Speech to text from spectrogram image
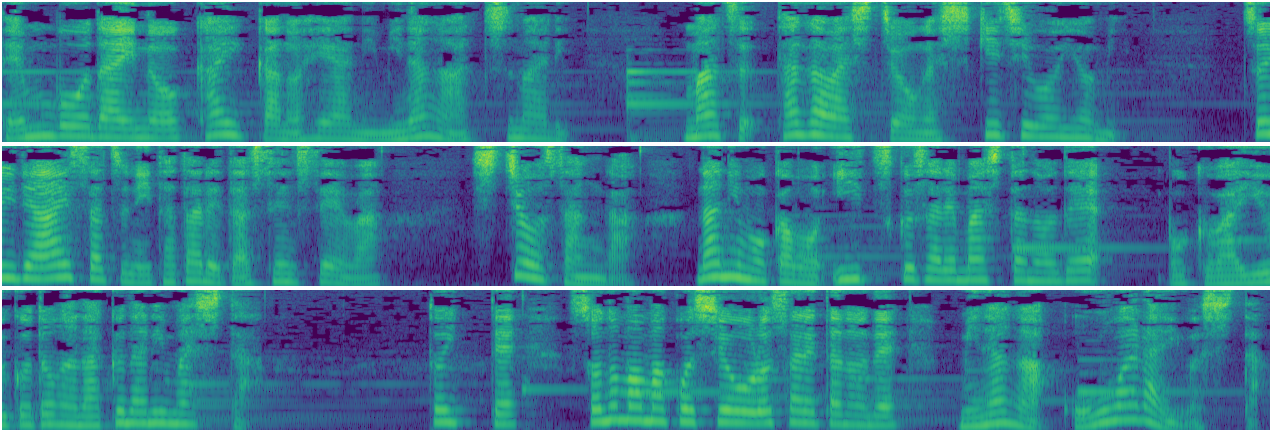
展望台の開花の部屋に皆が集まり、まず田川市長が式辞を読み、ついで挨拶に立たれた先生は、市長さんが何もかも言い尽くされましたので、僕は言うことがなくなりました。と言って、そのまま腰を下ろされたので、皆が大笑いをした。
